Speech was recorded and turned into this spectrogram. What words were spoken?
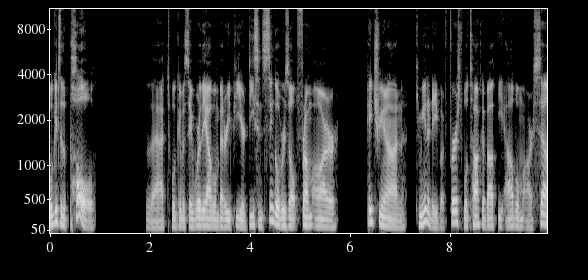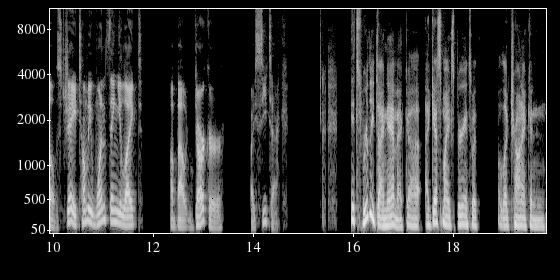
We'll get to the poll that will give us a worthy album, better EP, or decent single result from our Patreon community. But first, we'll talk about the album ourselves. Jay, tell me one thing you liked about Darker by C-Tec. It's really dynamic. Uh, I guess my experience with electronic and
